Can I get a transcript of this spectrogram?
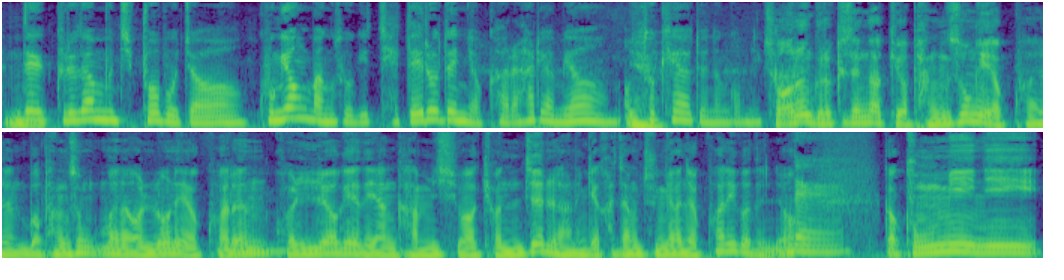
근데 그래도 한번 짚어보죠. 공영 방송이 제대로 된 역할을 하려면 예. 어떻게 해야 되는 겁니까? 저는 그렇게 생각해요. 방송의 역할은 뭐 방송뿐만 아니라 언론의 역할은 음. 권력에 대한 감시와 견제를 하는 게 가장 중요한 역할이거든요. 네. 그러니까 국민이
